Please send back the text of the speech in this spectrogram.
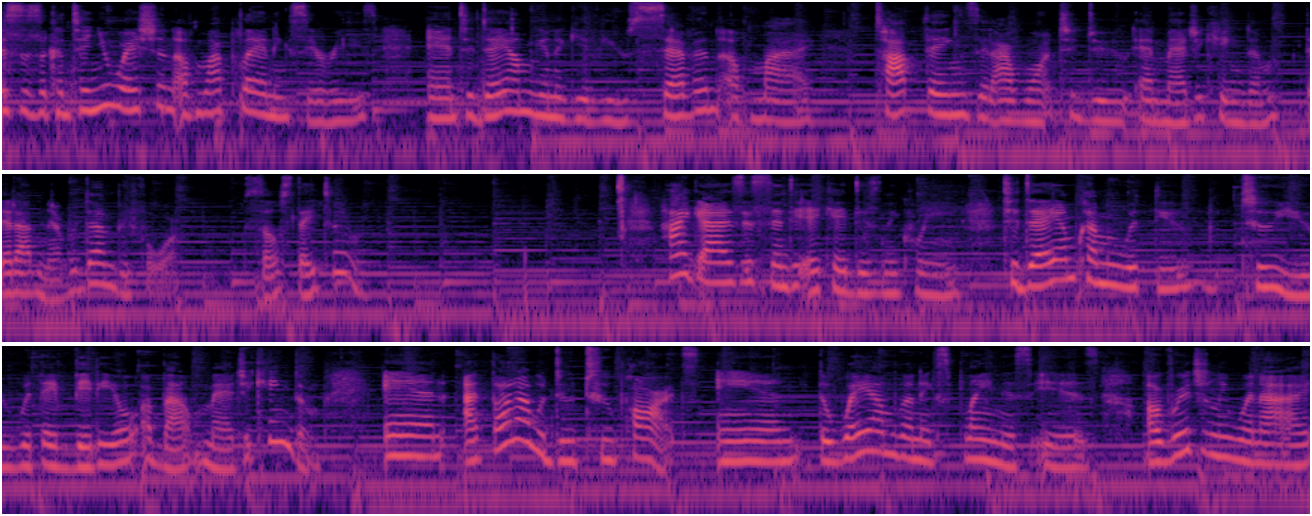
This is a continuation of my planning series, and today I'm going to give you seven of my top things that I want to do at Magic Kingdom that I've never done before. So stay tuned. Hi guys, it's Cyndi aka Disney Queen. Today I'm coming with you to you with a video about Magic Kingdom. And I thought I would do two parts. And the way I'm going to explain this is originally when I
